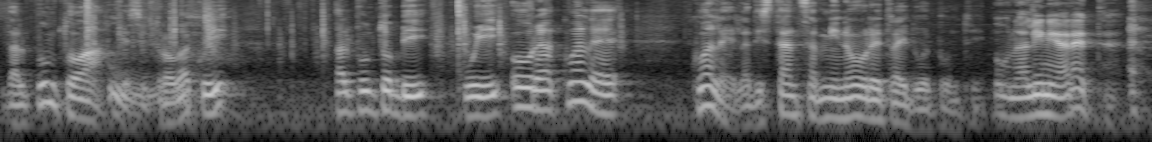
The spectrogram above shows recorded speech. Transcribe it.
dal punto A che si trova qui al punto B qui. Ora, qual è, qual è la distanza minore tra i due punti? Una linea retta.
